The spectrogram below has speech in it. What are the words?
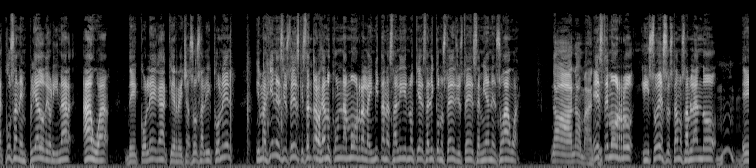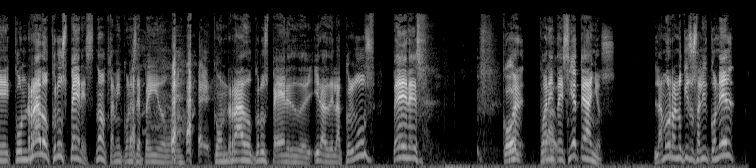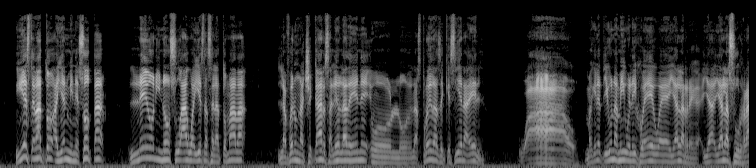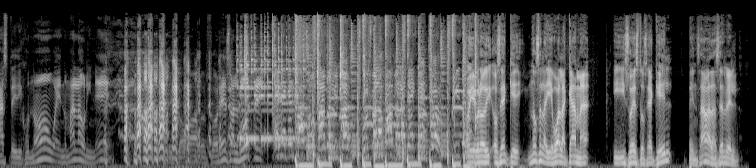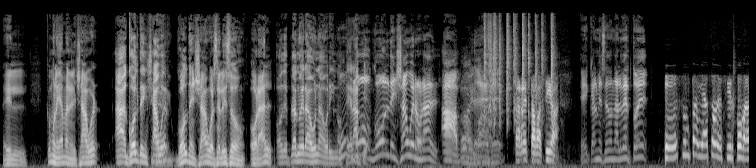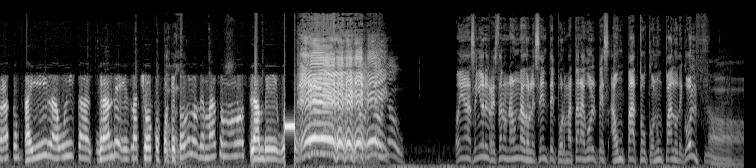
acusan empleado de orinar agua de colega que rechazó salir con él. Imagínense ustedes que están trabajando con una morra, la invitan a salir, no quiere salir con ustedes y ustedes se mían en su agua. No, no manches. Este morro hizo eso, estamos hablando eh, Conrado Cruz Pérez. No, también con ese apellido, güey. Conrado Cruz Pérez, güey. Ira de la Cruz Pérez. Con... 47 años. La morra no quiso salir con él. Y este vato, allá en Minnesota, le orinó su agua y esta se la tomaba. La fueron a checar, salió el ADN o las pruebas de que sí era él. ¡Wow! Imagínate, llegó un amigo y le dijo, eh, güey, ya la, ya, ya la zurraste. Y dijo, no, güey, nomás la oriné. por eso al bote. Oye, Brody, o sea que no se la llevó a la cama y hizo esto. O sea que él pensaba de hacerle el, el ¿cómo le llaman? El shower. Ah, Golden Shower. golden Shower, se lo hizo oral. O de plano era una orinoterapia. Un golden Shower oral. Ah, bueno. Carreta vacía. Eh, cálmese, don Alberto, ¿eh? Que es un payaso de circo barato. Ahí la única grande es la Choco, porque todos los demás son unos lambe ¡Ey! Oiga, señores, arrestaron a un adolescente por matar a golpes a un pato con un palo de golf.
